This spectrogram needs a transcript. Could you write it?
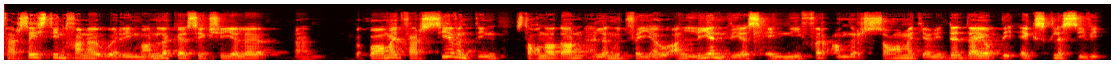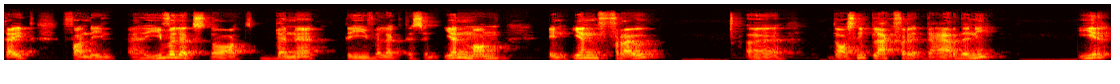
vers 16 gaan nou oor die manlike seksuele ehm uh, bekwaamheid. Vers 17 staan daar dan hulle moet vir jou alleen wees en nie vir ander saam met jou nie. Dit dui op die eksklusiwiteit van die uh, huweliksdaad binne die huwelik tussen een man en een vrou. Uh daar's nie plek vir 'n derde nie. Hier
